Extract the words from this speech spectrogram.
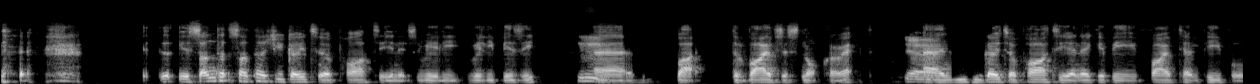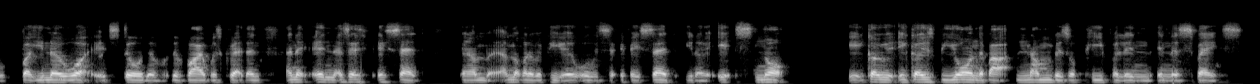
sometimes, sometimes you go to a party and it's really really busy, Mm, um, but the vibe's just not correct. yeah. And you can go to a party and there could be five, ten people, but you know what? It's still the the vibe was correct. And and, it, and as it, it said, um, I'm not going to repeat it. Or if they said, you know, it's not. It go it goes beyond about numbers of people in in the space.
